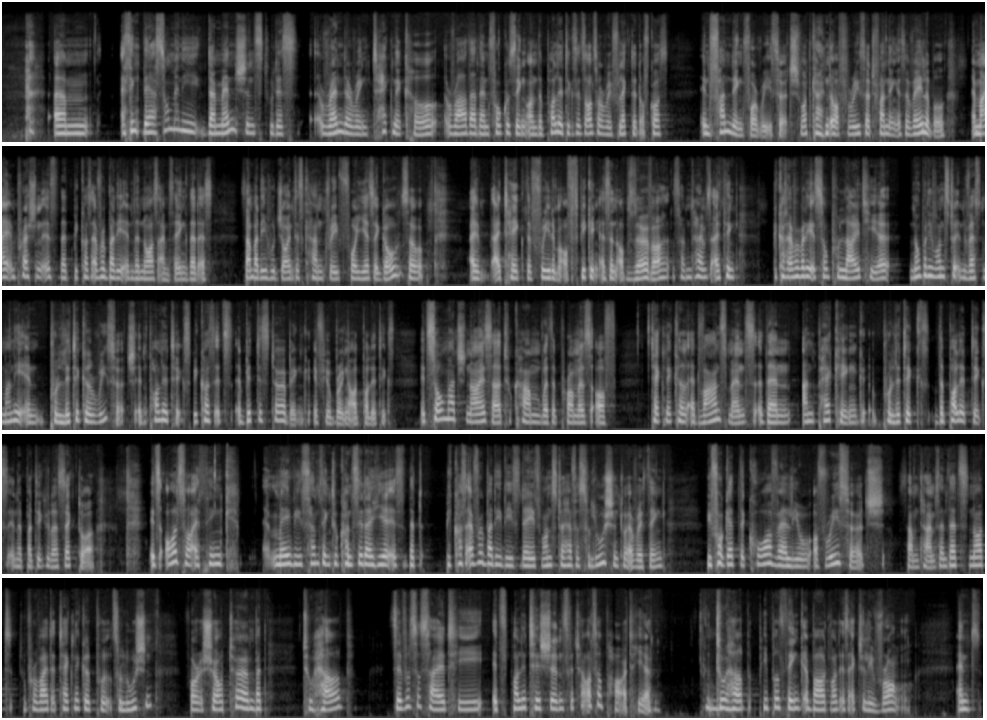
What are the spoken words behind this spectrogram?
Um, I think there are so many dimensions to this rendering technical rather than focusing on the politics. It's also reflected, of course, in funding for research. What kind of research funding is available? And my impression is that because everybody in the North, I'm saying that as somebody who joined this country four years ago. So I, I take the freedom of speaking as an observer. Sometimes I think because everybody is so polite here, nobody wants to invest money in political research, in politics, because it's a bit disturbing if you bring out politics. It's so much nicer to come with a promise of technical advancements than unpacking politics, the politics in a particular sector. It's also, I think, maybe something to consider here is that because everybody these days wants to have a solution to everything, we forget the core value of research sometimes, and that's not to provide a technical solution for a short term, but to help civil society, its politicians, which are also part here, mm. to help people think about what is actually wrong. And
